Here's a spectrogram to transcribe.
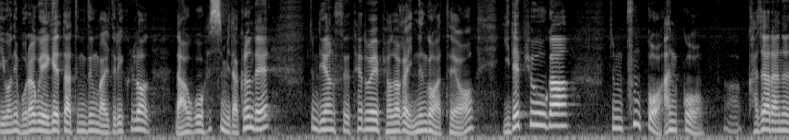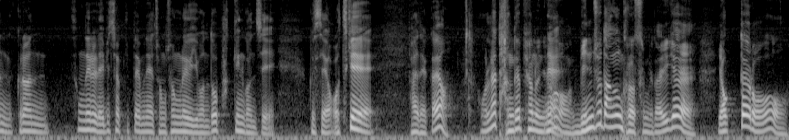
의원이 뭐라고 얘기했다 등등 말들이 흘러 나오고 했습니다. 그런데 좀 뉘앙스 태도의 변화가 있는 것 같아요. 이 대표가 좀 품고 안고 어, 가자라는 그런 속내를 내비쳤기 때문에 정청래 의원도 바뀐 건지 글쎄요 어떻게 봐야 될까요? 원래 당 대표는요 네. 민주당은 그렇습니다. 이게 역대로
